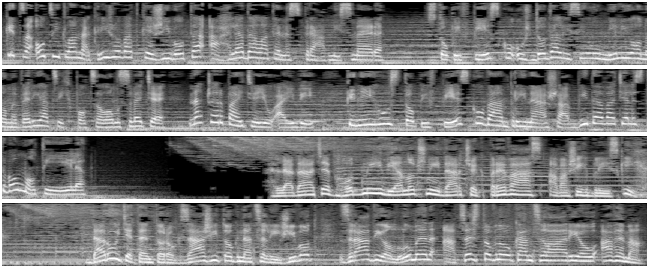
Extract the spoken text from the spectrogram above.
keď sa ocitla na kryžovatke života a hľadala ten správny smer. Stopy v piesku už dodali silu miliónom veriacich po celom svete. Načerpajte ju aj vy. Knihu Stopy v piesku vám prináša vydavateľstvo Motýl. Hľadáte vhodný vianočný darček pre vás a vašich blízkych? Darujte tento rok zážitok na celý život s rádiom Lumen a cestovnou kanceláriou Avema.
